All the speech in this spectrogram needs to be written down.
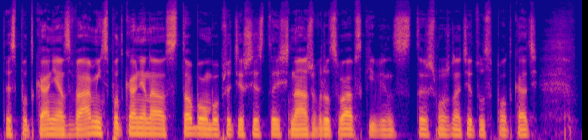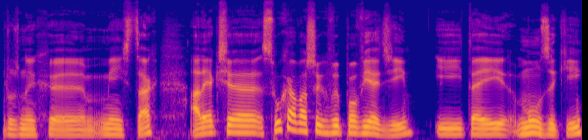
te spotkania z wami, spotkania z tobą, bo przecież jesteś nasz wrocławski, więc też można cię tu spotkać w różnych y, miejscach. Ale jak się słucha waszych wypowiedzi, i tej muzyki,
